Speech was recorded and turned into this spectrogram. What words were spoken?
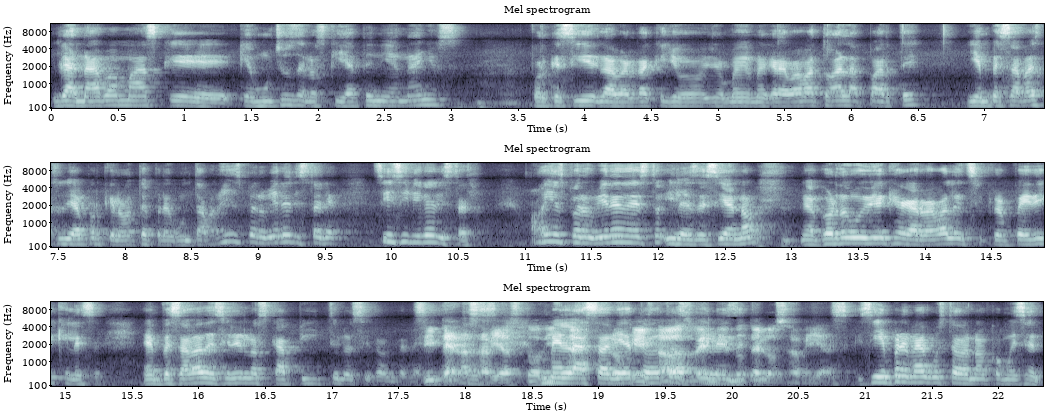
ganaba más que, que muchos de los que ya tenían años. Porque sí, la verdad que yo, yo me, me grababa toda la parte y empezaba a estudiar porque luego te preguntaban, oye, pero viene de historia. Sí, sí, viene de historia. Oye, pero viene de esto. Y les decía, ¿no? Me acuerdo muy bien que agarraba la enciclopedia y que les empezaba a decir en los capítulos y donde Sí, te la sabías todo. Me la sabía todo. estabas vendiendo te lo sabías. Siempre me ha gustado, ¿no? Como dicen,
